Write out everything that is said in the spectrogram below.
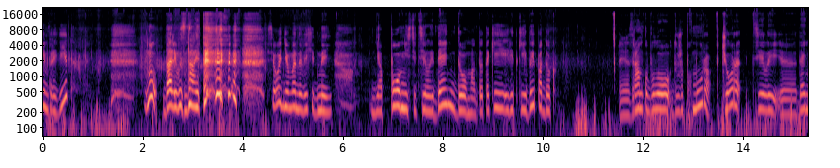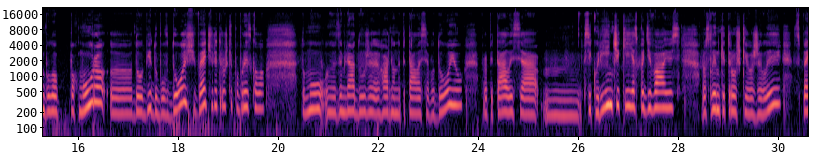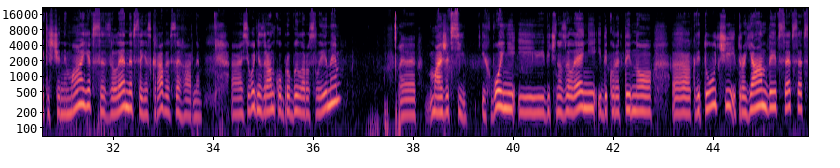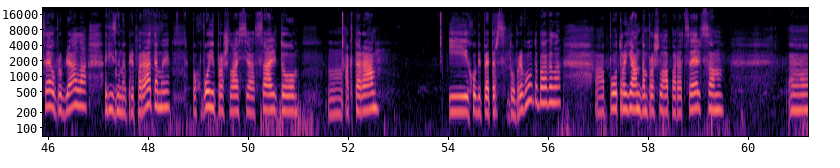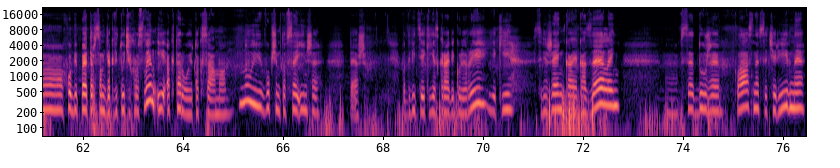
Всім привіт! Ну, далі ви знаєте. Сьогодні в мене вихідний. Я повністю цілий день вдома. То такий рідкий випадок. Е, Зранку було дуже похмуро. Вчора цілий е, день було похмуро, е, до обіду був дощ, ввечері трошки побризкало. Тому е, земля дуже гарно напіталася водою, пропіталися всі корінчики, я сподіваюсь. Рослинки трошки ожили, спеки ще немає, все зелене, все яскраве, все гарне. Сьогодні зранку обробила рослини майже всі. І хвойні, і вічнозелені, і декоративно е, квітучі, і троянди. Все, все, все обробляла різними препаратами. По хвої пройшлася сальто, актара і хобі Петерс добриво додавала. По трояндам пройшла парацельсом, е, хобі Петерсом для квітучих рослин і актарою так само. Ну і, в общем-то, все інше теж. Подивіться, які яскраві кольори, які свіженька, яка зелень. Е, Все дуже класне, все чарівне.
